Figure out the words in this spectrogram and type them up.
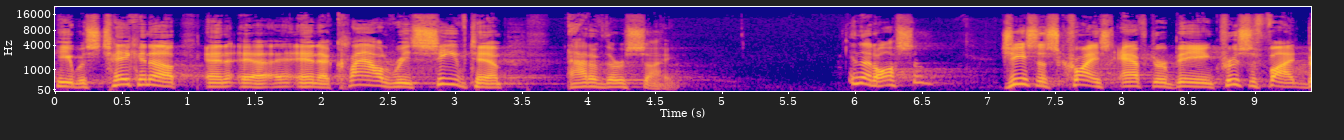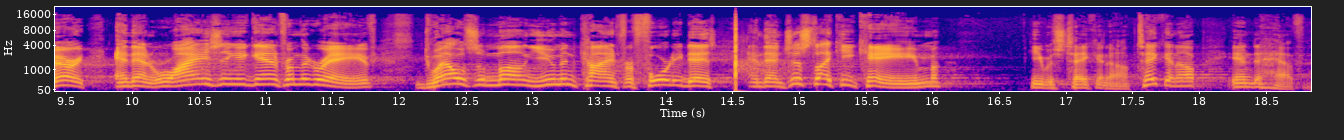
he was taken up and, uh, and a cloud received him out of their sight isn't that awesome? Jesus Christ, after being crucified, buried, and then rising again from the grave, dwells among humankind for 40 days, and then just like he came, he was taken up, taken up into heaven.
